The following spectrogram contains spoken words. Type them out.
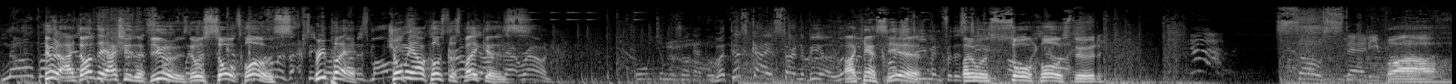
Bit of a blunder there from Leviatán. No, but Dude, I thought they actually defused. It was so that's because Khalil close. is actually throwing out his Replay. Show me how close the spike is. But this guy is starting to be a little I can't see it, demon for this but it was so Oh close, gosh. dude. So steady, bro. Wow.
